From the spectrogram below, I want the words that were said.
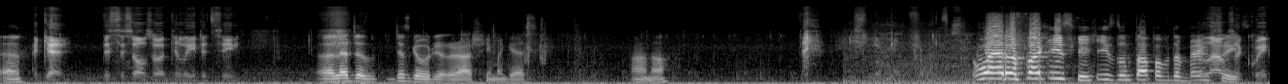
Uh, Again, this is also a deleted scene. uh, let's just just go rush him, I guess. I don't know. He's looking for us. Where the fuck is he? He's on top of the Well, that was a quick.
